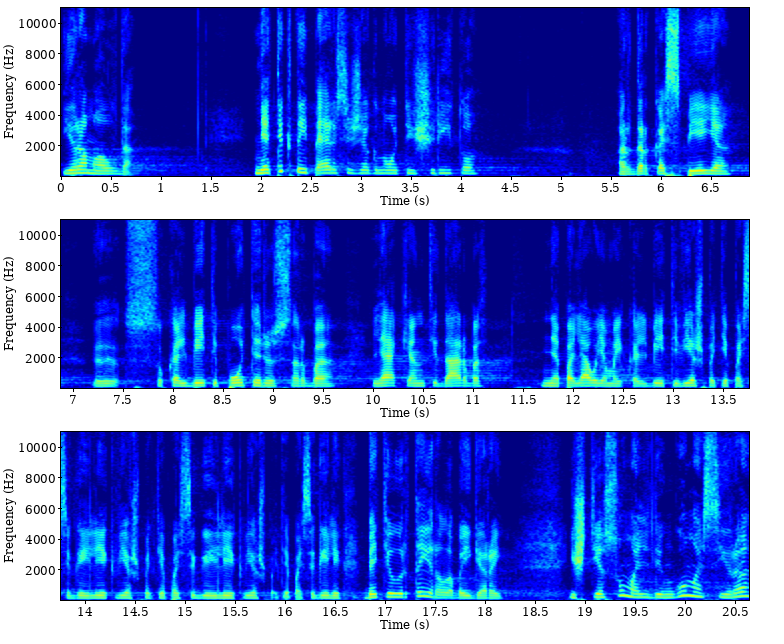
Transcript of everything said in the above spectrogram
yra malda. Ne tik tai persižegnoti iš ryto, ar dar kas spėja e, sukalbėti poterius arba lekiant į darbą, nepaliaujamai kalbėti viešpatie pasigailėk, viešpatie pasigailėk, viešpatie pasigailėk, bet jau ir tai yra labai gerai. Iš tiesų maldingumas yra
